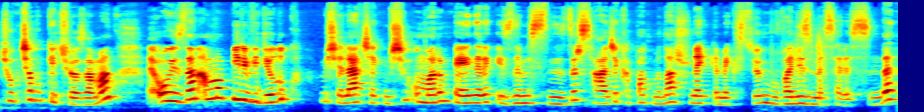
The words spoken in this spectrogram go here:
çok çabuk geçiyor zaman. E, o yüzden ama bir videoluk bir şeyler çekmişim. Umarım beğenerek izlemişsinizdir. Sadece kapatmadan şunu eklemek istiyorum. Bu valiz meselesinde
